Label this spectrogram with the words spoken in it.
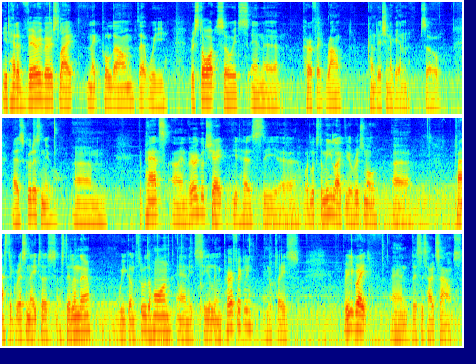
it had a very, very slight neck pull down that we restored, so it's in perfect round condition again. So as good as new. Um, the pads are in very good shape. It has the uh, what looks to me like the original uh, plastic resonators are still in there. We've gone through the horn and it's sealing perfectly and it plays really great. And this is how it sounds.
